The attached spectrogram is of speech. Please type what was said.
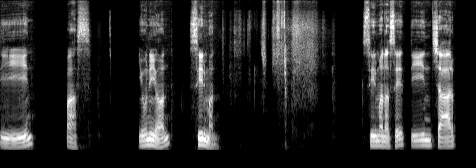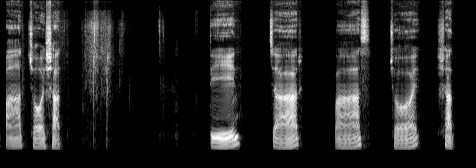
তিন, পাঁচ। ইউনিয়ন সির মান সির মান আছে তিন, চার, পাঁচ, ছয়, সাত। তিন, চার, পাঁচ, ছয়, সাত।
